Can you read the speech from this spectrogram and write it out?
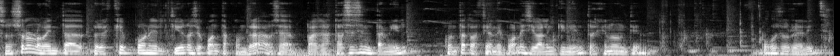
son solo 90, pero es que pone el tío no sé cuántas pondrá. O sea, para gastar 60.000, ¿cuántas raciones pone si valen 500? Es que no lo entiendo. Un poco surrealista.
